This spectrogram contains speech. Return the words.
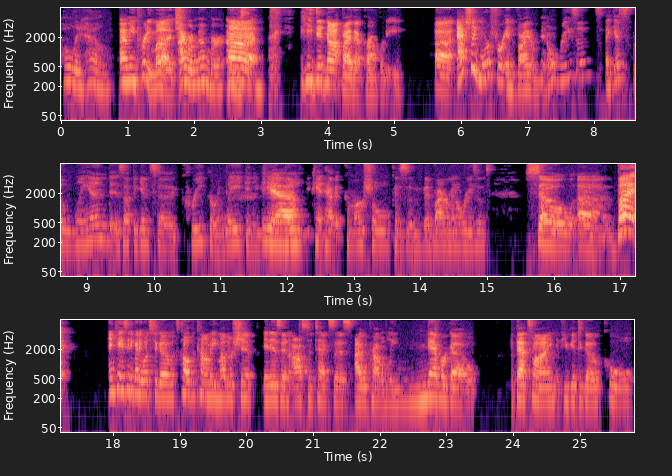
"Holy hell"? I mean, pretty much. I remember. Uh, he did not buy that property. Uh, actually, more for environmental reasons. I guess the land is up against a creek or a lake, and you can't Yeah. build, you can't have it commercial because of environmental reasons. So, uh, but in case anybody wants to go, it's called the Comedy Mothership. It is in Austin, Texas. I will probably never go, but that's fine. If you get to go, cool.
